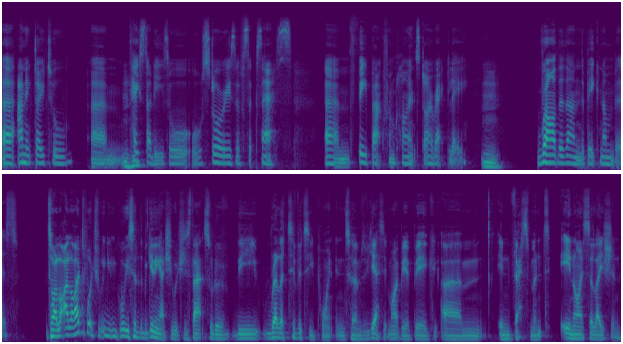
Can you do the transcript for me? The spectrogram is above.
uh, anecdotal um, mm-hmm. case studies or, or, stories of success, um, feedback from clients directly. Mm rather than the big numbers. So I, I liked what you, what you said at the beginning, actually, which is that sort of the relativity point in terms of yes, it might be a big um, investment in isolation,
